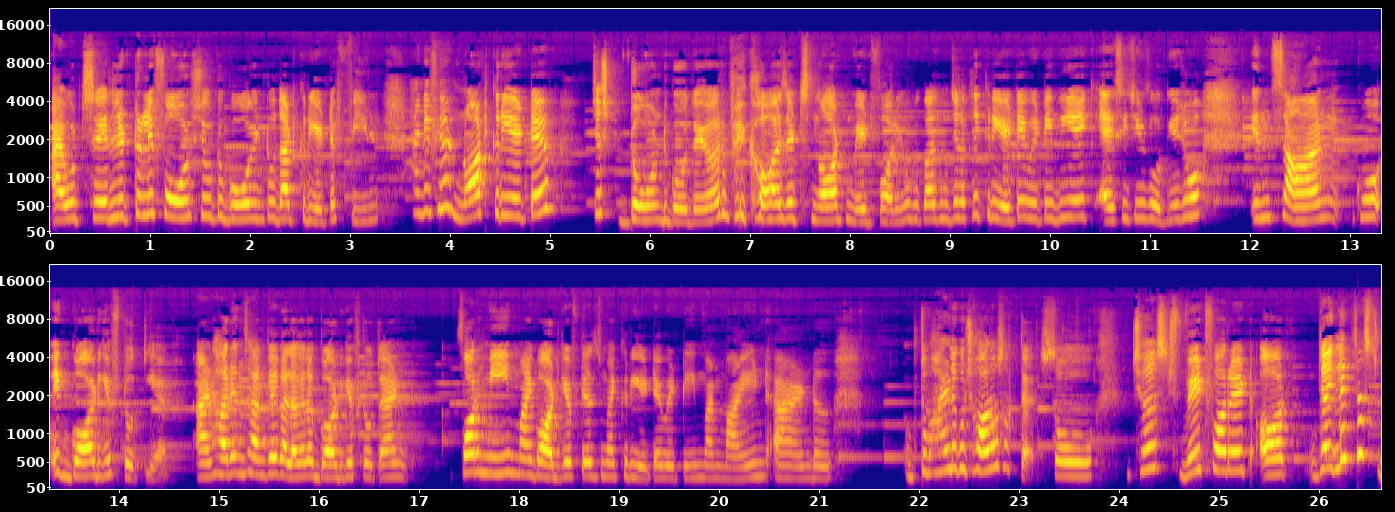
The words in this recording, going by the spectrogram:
I would say literally force you to go into that creative field. And if you're not creative, just don't go there because it's not made for you. Because मुझे लगता है creativity भी एक ऐसी चीज़ होती है जो इंसान को एक गॉड गिफ्ट होती है एंड हर इंसान का एक अलग अलग गॉड गिफ्ट होता है and for me my god gift is my creativity my mind and तुम्हारे लिए कुछ और हो सकता है so just wait for it और like just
